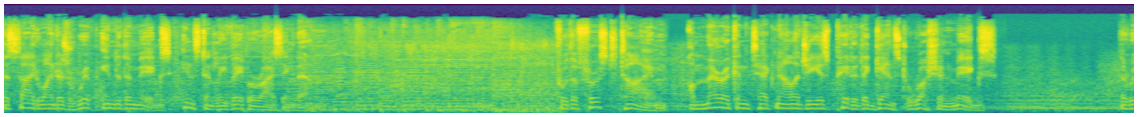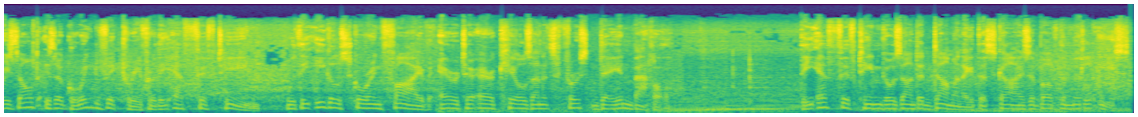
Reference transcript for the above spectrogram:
the Sidewinders rip into the MiGs, instantly vaporizing them. For the first time, American technology is pitted against Russian MiGs. The result is a great victory for the F-15, with the Eagle scoring five air-to-air -air kills on its first day in battle. The F-15 goes on to dominate the skies above the Middle East.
